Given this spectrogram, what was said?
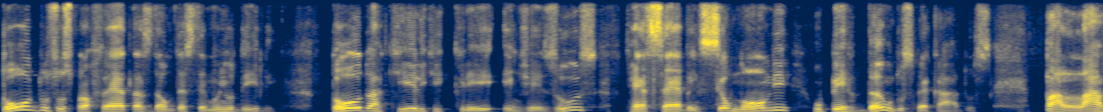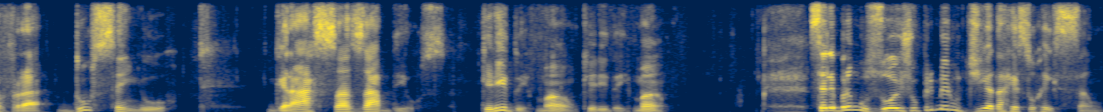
Todos os profetas dão testemunho dele. Todo aquele que crê em Jesus recebe em seu nome o perdão dos pecados. Palavra do Senhor. Graças a Deus. Querido irmão, querida irmã, celebramos hoje o primeiro dia da ressurreição.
